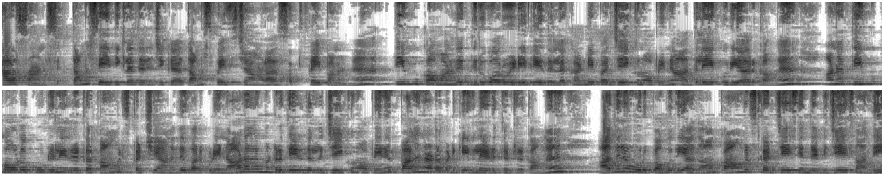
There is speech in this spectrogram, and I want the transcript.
ஹலோ ஃப்ரெண்ட்ஸ் தமிழ் செய்திகளை தெரிஞ்சுக்க தமிழ் ஸ்பைஸ் சேனலை சப்ஸ்கிரைப் பண்ணுங்க. திமுகவானது திருவாரூர் இடைத்தேர்தலில் கண்டிப்பாக ஜெயிக்கணும் அப்படின்னு அதிலேயே குறியாக இருக்காங்க. ஆனால் திமுகவோட கூட்டணியில் இருக்க காங்கிரஸ் கட்சியானது வரக்கூடிய நாடாளுமன்ற தேர்தலில் ஜெயிக்கணும் அப்படின்னு பல நடவடிக்கைகளை எடுத்துட்டு இருக்காங்க. அதில் ஒரு பகுதியாக தான் காங்கிரஸ் கட்சியை சேர்ந்த விஜயசாந்தி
